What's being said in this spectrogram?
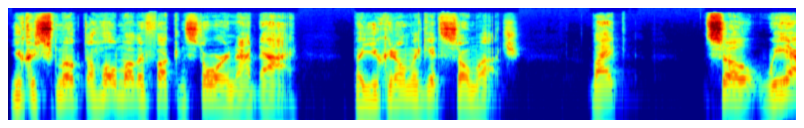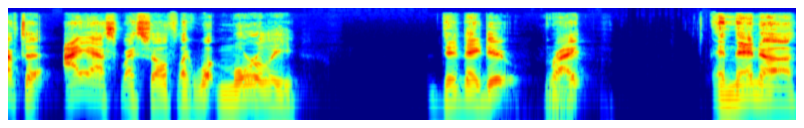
You could smoke the whole motherfucking store and not die, but you can only get so much. Like, so we have to, I ask myself, like, what morally did they do? Right. Right. And then, uh,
